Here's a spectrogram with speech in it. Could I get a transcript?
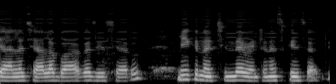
చాలా చాలా బాగా చేశారు. మీకు నచ్చిందా వెంటనే స్క్రీన్ షాట్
